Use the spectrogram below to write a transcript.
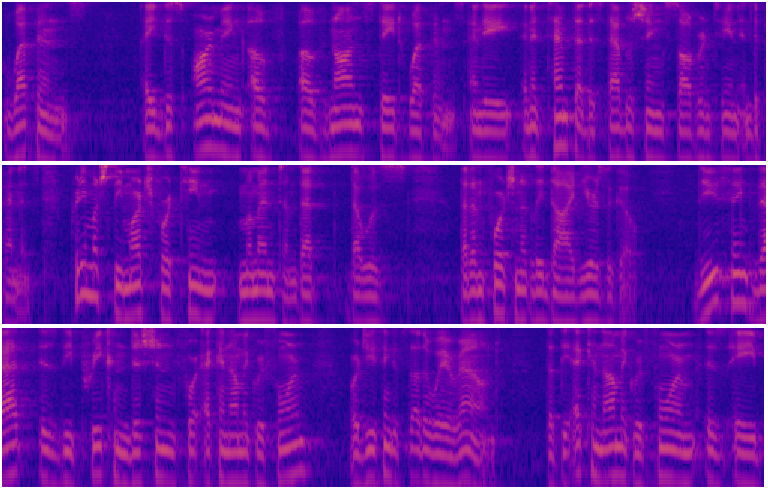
weapons, a disarming of of non-state weapons, and a an attempt at establishing sovereignty and independence, pretty much the March 14 momentum that that was that unfortunately died years ago. Do you think that is the precondition for economic reform, or do you think it's the other way around? That the economic reform is a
